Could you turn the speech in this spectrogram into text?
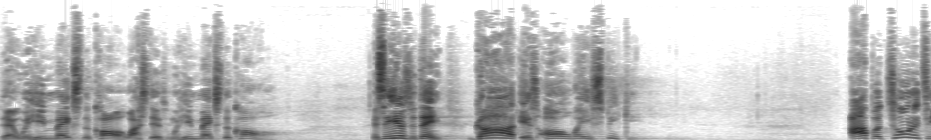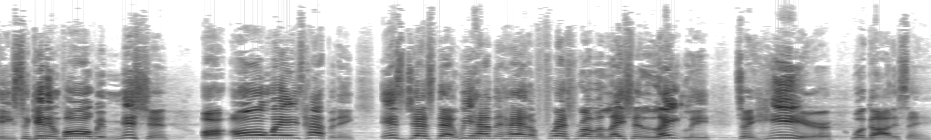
That when he makes the call, watch this, when he makes the call, and see, here's the thing God is always speaking. Opportunities to get involved with mission are always happening. It's just that we haven't had a fresh revelation lately to hear what God is saying.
